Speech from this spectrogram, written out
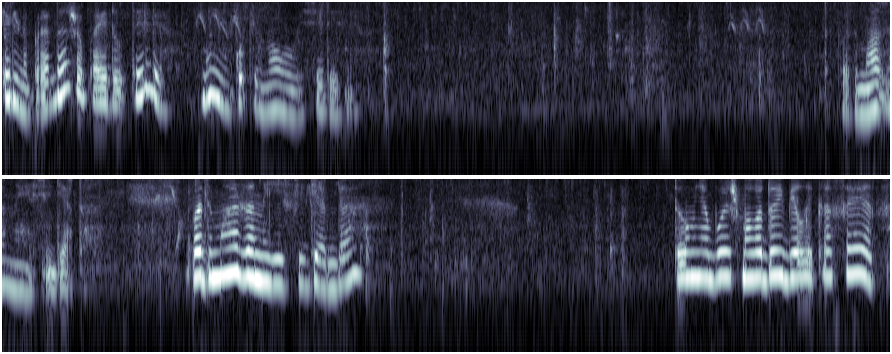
Или на продажу пойдут, или мы купим нового селезня. Подмазанные сидят. Подмазанные сидят, да? Ты у меня будешь молодой белый красавец.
